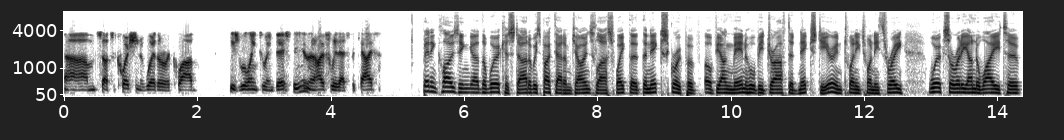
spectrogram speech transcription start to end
Um, so it's a question of whether a club is willing to invest in him, and hopefully that's the case. Ben, in closing, uh, the work has started. We spoke to Adam Jones last week. The, the next group of, of young men who will be drafted next year in 2023, work's already underway to,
